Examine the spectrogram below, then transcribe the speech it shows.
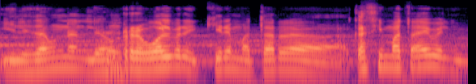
Y les da, una, le da un revólver y quiere matar a... casi mata a Evelyn.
